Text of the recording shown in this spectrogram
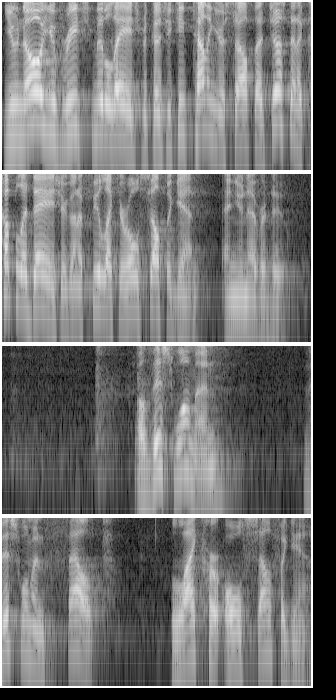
you know you've reached middle age because you keep telling yourself that just in a couple of days you're going to feel like your old self again, and you never do. Well, this woman, this woman felt like her old self again.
